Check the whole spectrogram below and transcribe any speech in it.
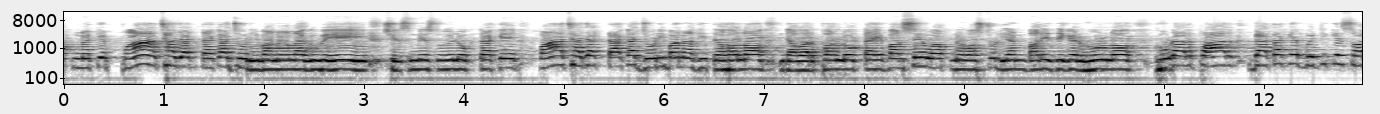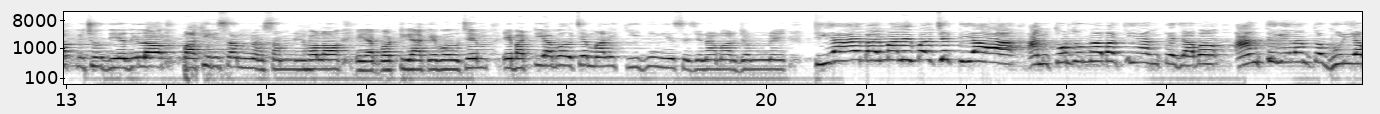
আপনাকে পাঁচ হাজার টাকা জরিমানা লাগবে। শেষমেশ ওই লোকটাকে পাঁচ হাজার টাকা জরিমানা দিতে হলো। দেওয়ার পর লোকটা এবার সেও আপনার অস্ট্রেলিয়ান বাড়ি থেকে ঘুরলো। ঘোরার পর বেটাকে, বেটিকে সব কিছু দিয়ে দিল। পাখির সামনা সামনি হলো। এরপর টিয়াকে বলছে, এবার টিয়া বলছে, মালিক, কি নিয়ে এসেছেন আমার জন্য? টিয়া এবার মালিক বলছে, টিয়া, আমি তোর জন্য আবার কি আনতে যাব? আনতে গেলাম তো ঘুরিয়া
